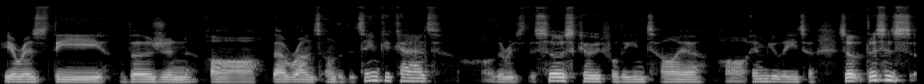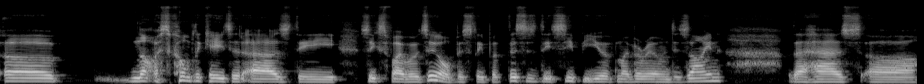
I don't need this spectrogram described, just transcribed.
here is the version uh, that runs under the Tinkercad. Uh, there is the source code for the entire uh, emulator. So this is uh, not as complicated as the 6502, obviously, but this is the CPU of my very own design that has uh,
